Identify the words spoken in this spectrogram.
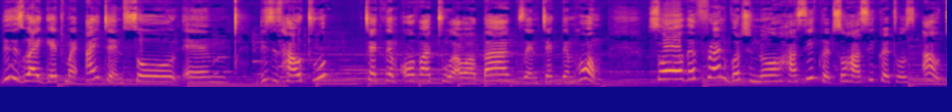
this is where i get my items so um, this is how to take them over to our bags and take them home. So the friend got to know her secret, so her secret was out.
